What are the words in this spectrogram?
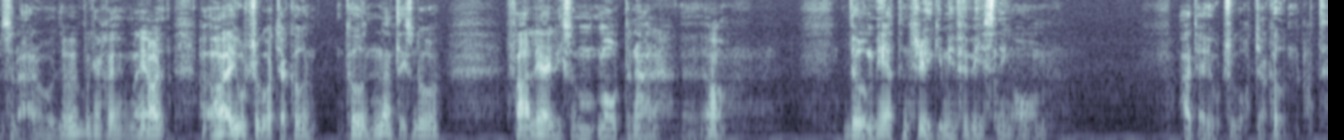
sådär. Och det var kanske, men jag, har jag gjort så gott jag kun, kunnat, liksom, då faller jag liksom mot den här eh, ja, dumheten trygg i min förvissning om att jag gjort så gott jag kunnat.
